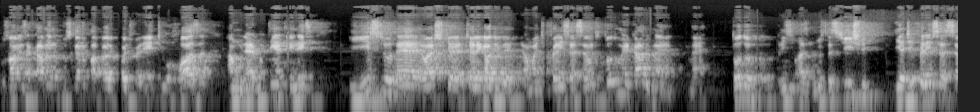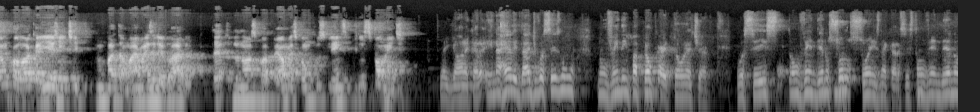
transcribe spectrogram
os homens acabam indo buscando um papel de cor diferente, o rosa, a mulher não tem a tendência. E isso é, eu acho que é, que é legal de ver. É uma diferenciação de todo o mercado, né? né? Todo, as indústrias tixi, e a diferenciação coloca aí a gente num patamar mais elevado tanto do nosso papel, mas como para os clientes principalmente. Legal, né, cara? E na realidade vocês não, não vendem papel cartão, né, Tiago? Vocês estão vendendo soluções, né, cara? Vocês estão vendendo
